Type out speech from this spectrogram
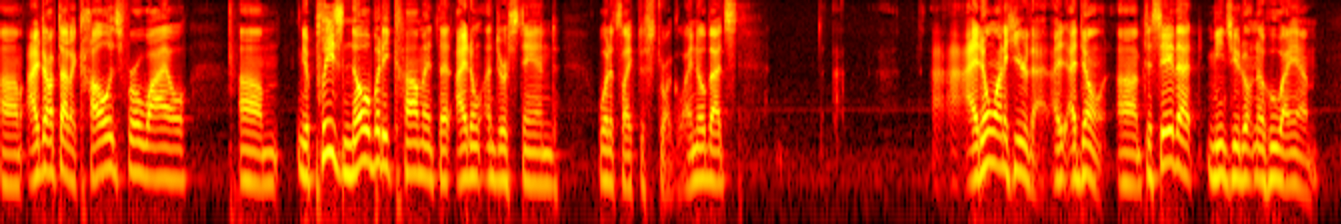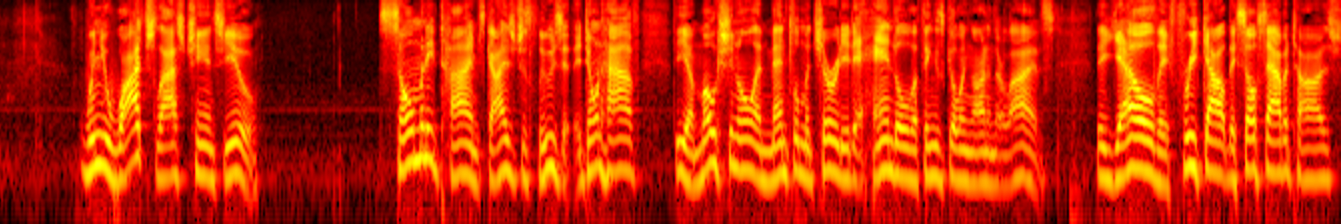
Um, I dropped out of college for a while. Um, you know, please nobody comment that I don't understand what it's like to struggle. I know that's. I, don't want to hear that. I, I don't. Um, to say that means you don't know who I am. When you watch Last Chance U, so many times guys just lose it. They don't have the emotional and mental maturity to handle the things going on in their lives. They yell, they freak out, they self sabotage,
